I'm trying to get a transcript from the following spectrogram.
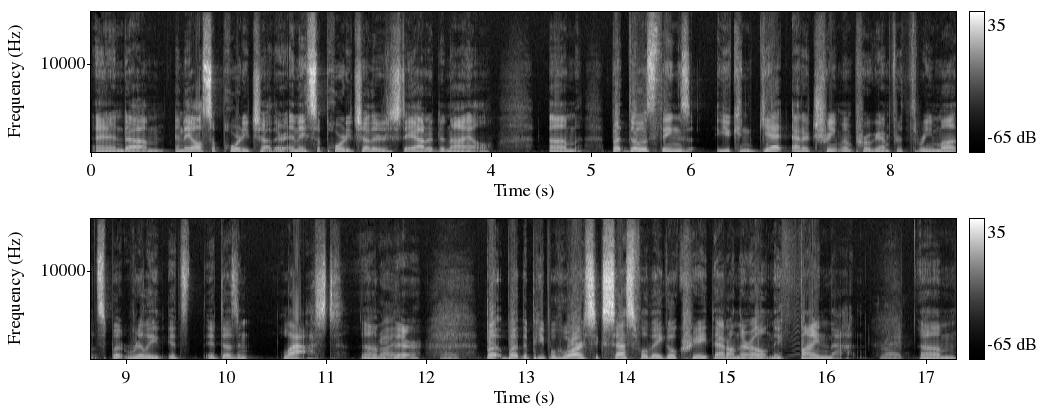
and um, and they all support each other, and they support each other to stay out of denial. Um, but those things you can get at a treatment program for three months, but really it's it doesn't last um, Right, there. right. But but the people who are successful, they go create that on their own. They find that Right. um,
